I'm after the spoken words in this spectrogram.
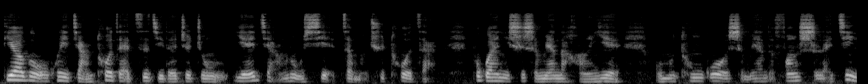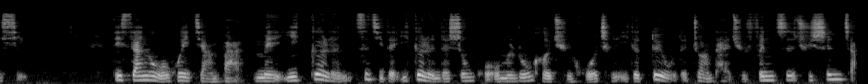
第二个，我会讲拓展自己的这种演讲路线，怎么去拓展。不管你是什么样的行业，我们通过什么样的方式来进行。第三个，我会讲把每一个人自己的一个人的生活，我们如何去活成一个队伍的状态，去分支去生长，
